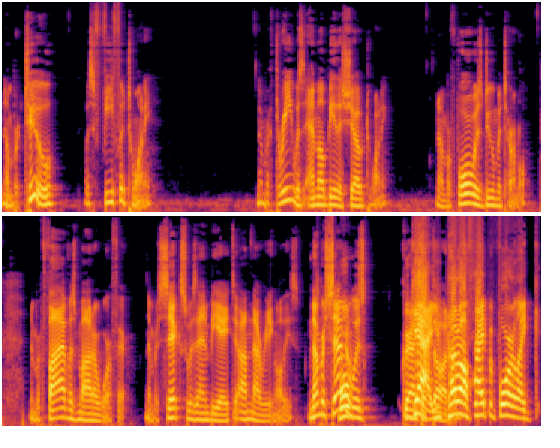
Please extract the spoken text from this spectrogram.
Number two was FIFA 20. Number three was MLB The Show 20. Number four was Doom Eternal. Number five was Modern Warfare. Number six was NBA. T- I'm not reading all these. Number seven Well, was Grand yeah, Theft you Auto. cut off right before like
